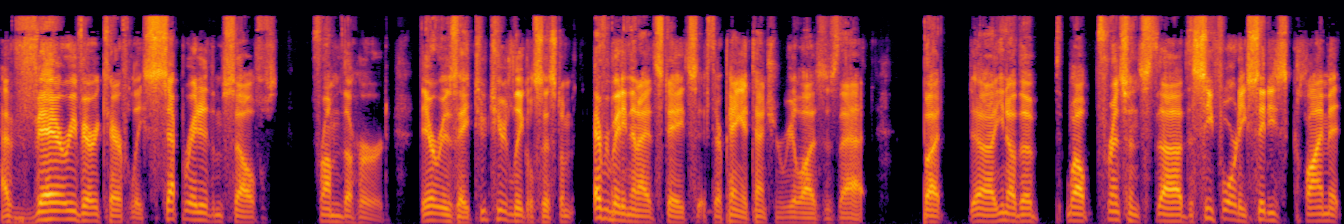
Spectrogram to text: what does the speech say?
have very, very carefully separated themselves from the herd. There is a two-tiered legal system. Everybody in the United States, if they're paying attention, realizes that. But uh, you know, the well, for instance, uh, the C40 Cities Climate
